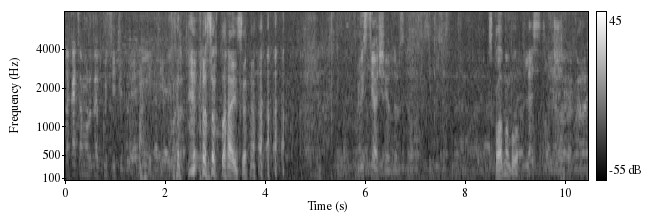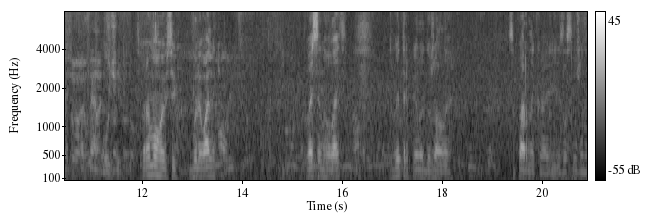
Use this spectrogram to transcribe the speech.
Так Катя может и откусить. Розвертайся. Блестяще, я бы даже сказал. Складно було? З перемогою всіх вболівальників. Весь інгулець. Витерпіли, дожали суперника і заслужено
